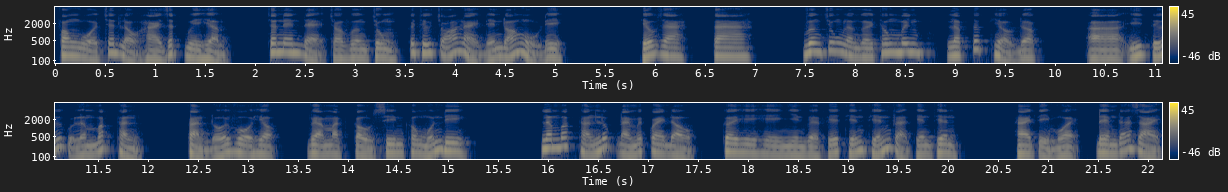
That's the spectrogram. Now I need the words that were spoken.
phòng ngủ trên lầu 2 rất nguy hiểm, cho nên để cho Vương Trung cái thứ chó này đến đó ngủ đi. Thiếu ra, ta... Vương Trung là người thông minh, lập tức hiểu được À, ý tứ của Lâm Bắc Thần, phản đối vô hiệu, vẻ mặt cầu xin không muốn đi. Lâm Bắc Thần lúc này mới quay đầu, cười hì hì nhìn về phía Thiến Thiến và Thiên Thiên. Hai tỷ muội, đêm đã dài,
